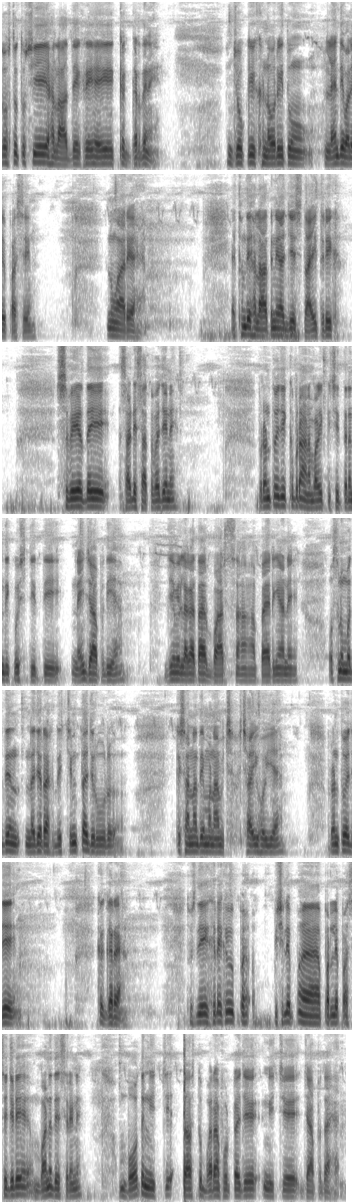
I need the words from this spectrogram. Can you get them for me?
ਦੋਸਤੋ, ਤੁਸੀਂ ਇਹ ਹਾਲਾਤ ਦੇਖ ਰਹੇ ਹੈ ਘੱਗਰ ਦੇ ਨੇ, ਜੋ ਕਿ ਖਨੌਰੀ ਤੋਂ ਲਹਿੰਦੇ ਵਾਲੇ ਪਾਸੇ ਨੂੰ ਆ ਰਿਹਾ ਹੈ। ਇੱਥੋਂ ਦੇ ਹਾਲਾਤ ਨੇ ਅੱਜ 27 ਤਰੀਕ, ਸਵੇਰ ਦੇ 7:30 ਵਜੇ ਨੇ। ਪਰੰਤੂ ਜੇ ਘਬਰਾਉਣ ਵਾਲੀ ਕਿਸੇ ਤਰ੍ਹਾਂ ਦੀ ਕੋਈ ਸਥਿਤੀ ਨਹੀਂ ਜਾਪਦੀ ਹੈ। ਜਿਵੇਂ ਲਗਾਤਾਰ ਬਾਰਸ਼ਾਂ ਪੈ ਰਹੀਆਂ ਨੇ, ਉਸ ਨੂੰ ਮੱਦੇ ਨਜ਼ਰ ਰੱਖਦੇ ਚਿੰਤਾ ਜ਼ਰੂਰ ਕਿਸਾਨਾਂ ਦੇ ਮਨਾਂ ਵਿੱਚ ਛਾਈ ਹੋਈ ਹੈ। ਪਰੰਤੂ ਅਜੇ ਘੱਗਰ ਹੈ। ਤੁਸੀਂ ਦੇਖ ਰਹੇ ਕਿ ਪਿਛਲੇ ਪਰਲੇ ਪਾਸੇ ਜਿਹੜੇ ਬੰਨ ਦਿਸ ਰਹੇ ਨੇ, ਬਹੁਤ ਨੀਚੇ 10 ਤੋਂ 12 ਫੁੱਟ ਜੇ ਨੀਚੇ ਜਾਪਦਾ ਹੈ।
